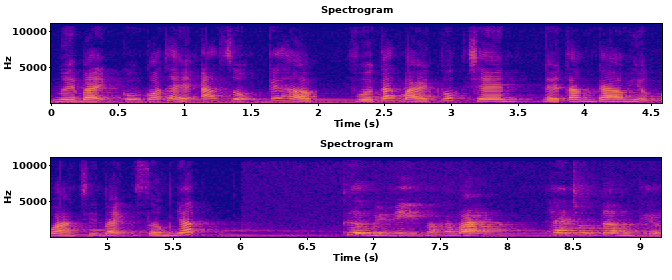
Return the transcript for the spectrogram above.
người bệnh cũng có thể áp dụng kết hợp với các bài thuốc trên để tăng cao hiệu quả trị bệnh sớm nhất. Thưa quý vị và các bạn, theo Trung tâm Kiểm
